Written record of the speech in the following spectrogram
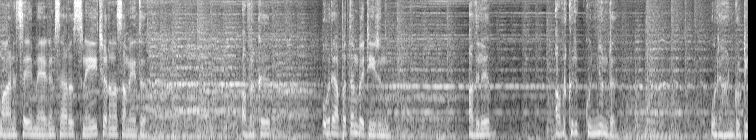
മാനസയെ മേഘൻ സാറ് സ്നേഹിച്ചിടന്ന സമയത്ത് അവർക്ക് ഒരബദ്ധം പറ്റിയിരുന്നു. അതിൽ അവർക്കൊരു കുഞ്ഞുണ്ട്. ഒരാൺകുട്ടി.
